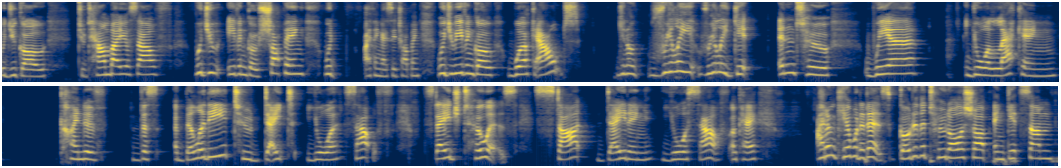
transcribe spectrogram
Would you go to town by yourself? Would you even go shopping? Would I think I said shopping? Would you even go work out? You know, really, really get into where you're lacking kind of this ability to date yourself. Stage two is start dating yourself, okay? I don't care what it is. Go to the $2 shop and get some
